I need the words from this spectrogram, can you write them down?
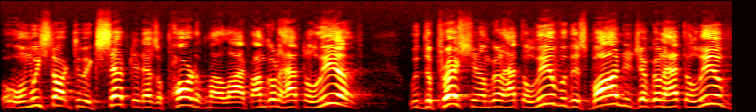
But when we start to accept it as a part of my life, I'm going to have to live with depression. I'm going to have to live with this bondage. I'm going to have to live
